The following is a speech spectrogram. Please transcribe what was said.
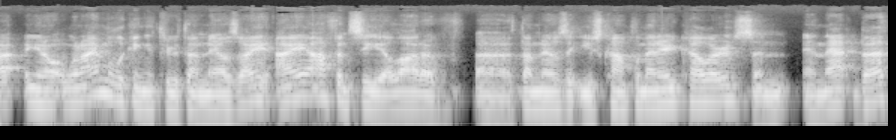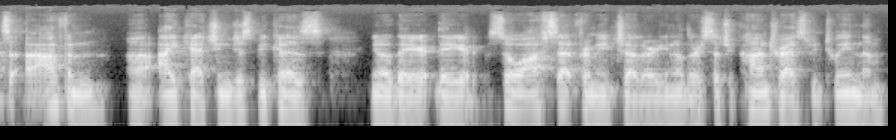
I, you know, when I'm looking through thumbnails, I, I often see a lot of uh, thumbnails that use complementary colors, and and that that's often uh, eye catching just because you know they they're so offset from each other. You know, there's such a contrast between them.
